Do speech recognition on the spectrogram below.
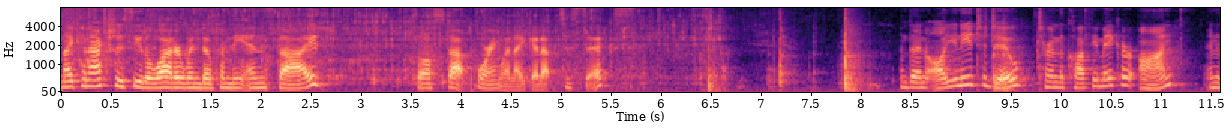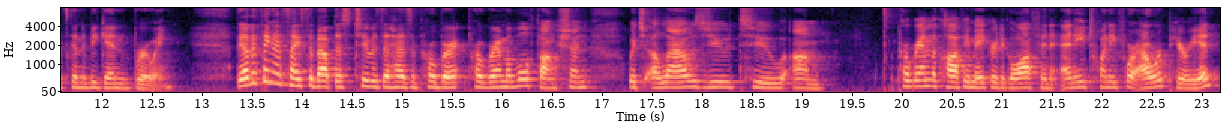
And I can actually see the water window from the inside. So I'll stop pouring when I get up to six. And then all you need to do, turn the coffee maker on, and it's going to begin brewing. The other thing that's nice about this too is it has a programmable function which allows you to um, program the coffee maker to go off in any 24 hour period.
